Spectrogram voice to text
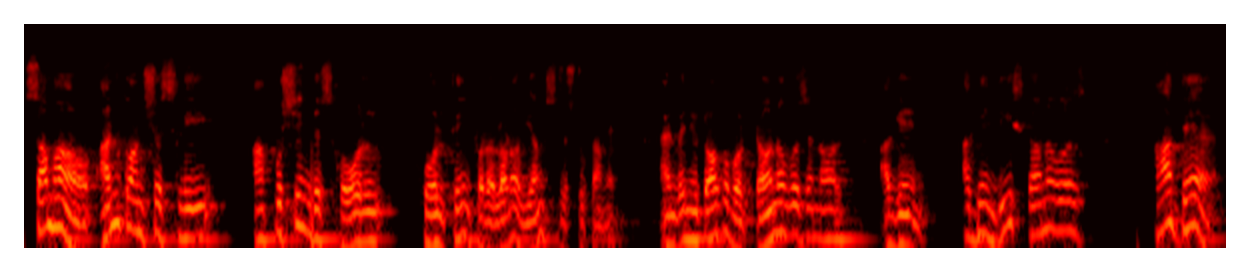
somehow unconsciously are pushing this whole whole thing for a lot of youngsters to come in. And when you talk about turnovers and all, again, again, these turnovers are there.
